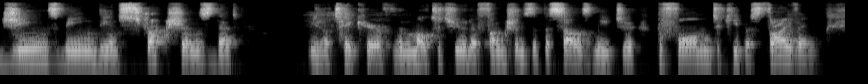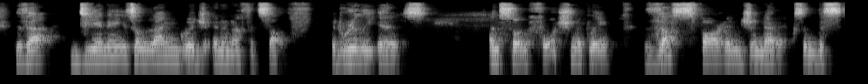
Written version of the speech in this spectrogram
genes being the instructions that you know take care of the multitude of functions that the cells need to perform to keep us thriving that dna is a language in and of itself. It really is. And so unfortunately thus far in genetics and this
